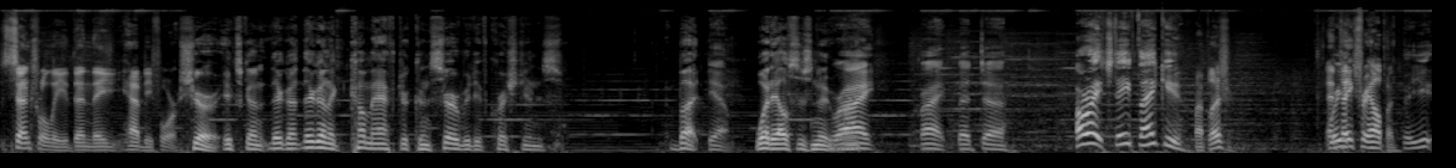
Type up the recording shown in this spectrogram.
centrally than they have before. Sure, it's gonna they're gonna they're going to come after conservative Christians, but yeah, what else is new? Right, right. right. But uh, all right, Steve, thank you. My pleasure. And thanks for helping. You,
